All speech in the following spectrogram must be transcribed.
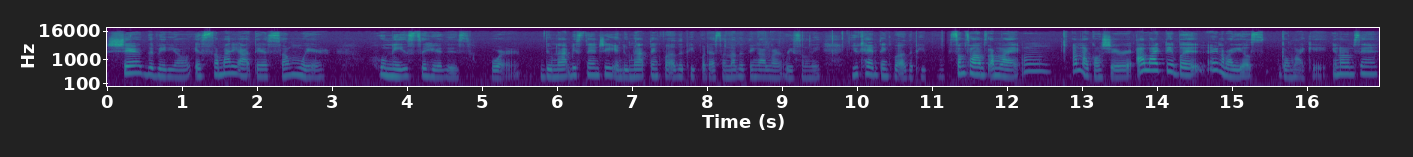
share the video. It's somebody out there somewhere who needs to hear this word. Do not be stingy and do not think for other people. That's another thing I learned recently. You can't think for other people. Sometimes I'm like, mm, I'm not going to share it. I liked it, but ain't nobody else going to like it. You know what I'm saying?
